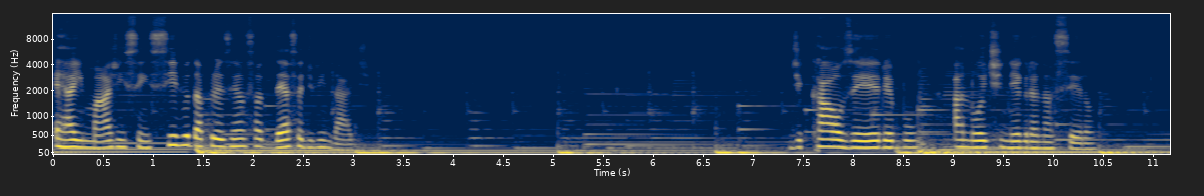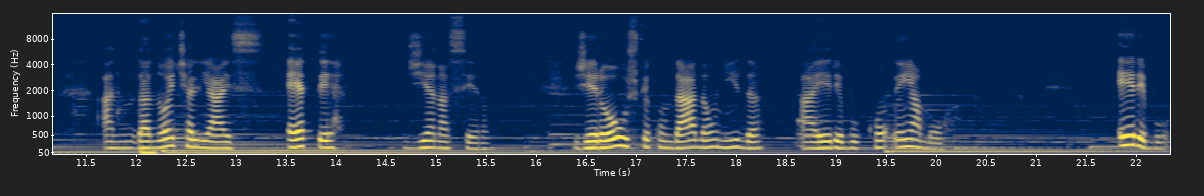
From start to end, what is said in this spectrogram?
É a imagem sensível da presença dessa divindade. De Caos e Erebo, a noite negra nasceram. A, da noite, aliás, éter, dia nasceram. Gerou-os fecundada, unida a Erebo com, em amor. Erebo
